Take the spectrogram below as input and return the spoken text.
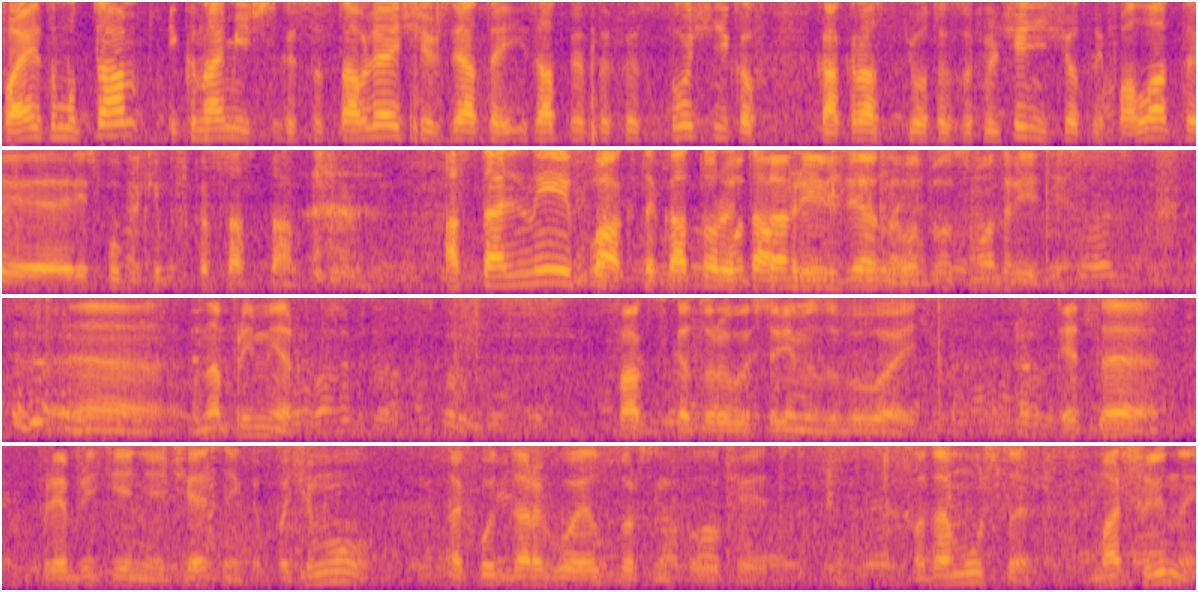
Поэтому там экономическая составляющая взята из открытых источников, как раз таки вот из заключения счетной палаты Республики Башкортостан. Остальные факты, которые вот там, там приведены. Вот, вот смотрите. Э, например, факт, который вы все время забываете. Это приобретение частника. Почему такой дорогой аутсорсинг получается? Потому что машины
